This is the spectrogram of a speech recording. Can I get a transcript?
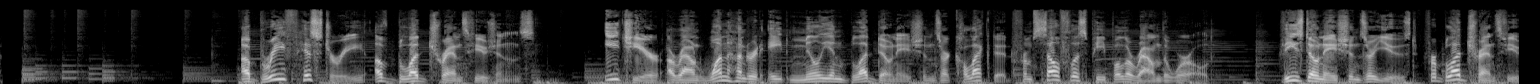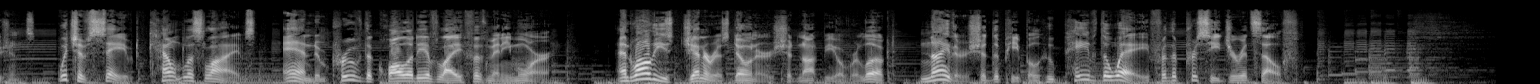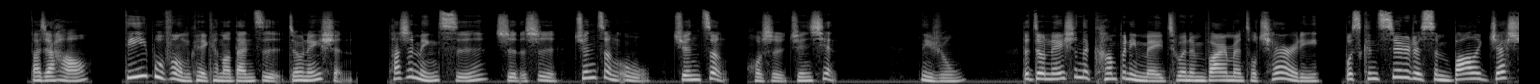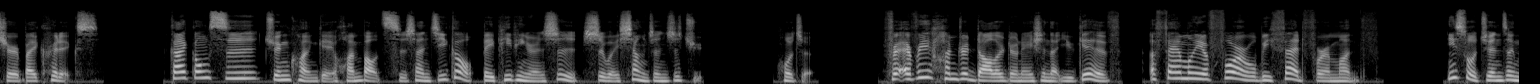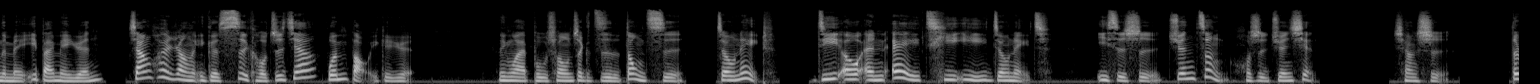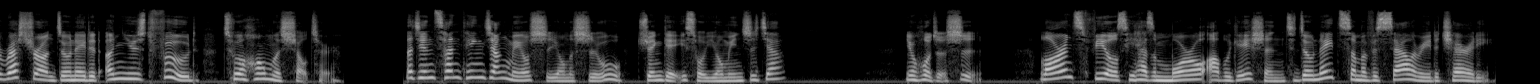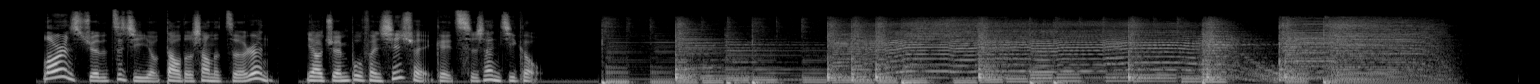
A brief history of blood transfusions. Each year, around 108 million blood donations are collected from selfless people around the world. These donations are used for blood transfusions, which have saved countless lives and improved the quality of life of many more. And while these generous donors should not be overlooked, neither should the people who paved the way for the procedure itself. 大家好，第一部分我们可以看到单字 donation。 它是名词，指的是捐赠物、捐赠或是捐献。例如，The donation the company made to an environmental charity was considered a symbolic gesture by critics。该公司捐款给环保慈善机构，被批评人士视为象征之举。或者，For every hundred dollar donation that you give, a family of four will be fed for a month。你所捐赠的每一百美元 将会让一个四口之家温饱一个月。另外，补充这个字的动词 donate，d o n a t e，donate，意思是捐赠或是捐献。像是 The restaurant donated unused food to a homeless shelter。那间餐厅将没有使用的食物捐给一所游民之家。又或者是 Lawrence feels he has a moral obligation to donate some of his salary to charity。 Lawrence 觉得自己有道德上的责任，要捐部分薪水给慈善机构。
